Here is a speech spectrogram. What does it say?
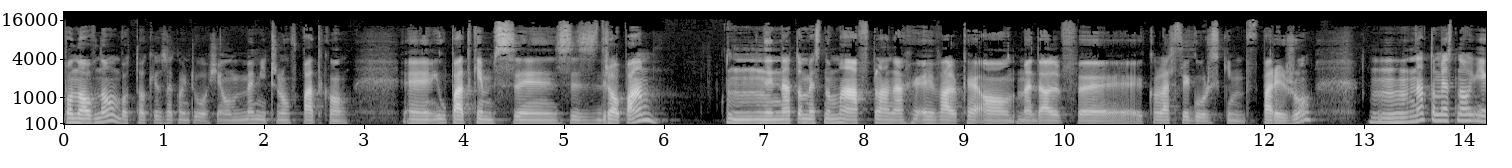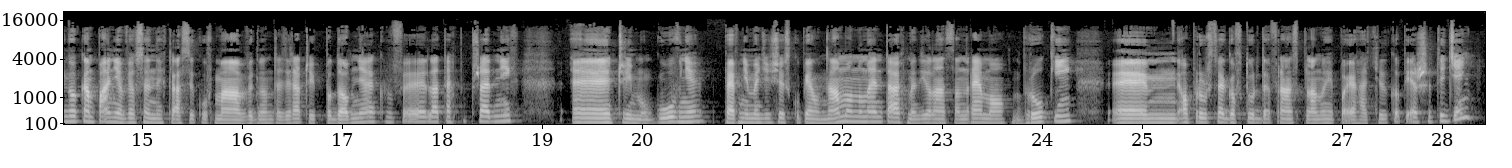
ponowną, bo Tokio zakończyło się memiczną wpadką i upadkiem z, z, z dropa. Mm, natomiast no, ma w planach y, walkę o medal w y, kolarstwie górskim w Paryżu. Mm, natomiast no, jego kampania wiosennych klasyków ma wyglądać raczej podobnie jak w latach poprzednich, e, czyli głównie pewnie będzie się skupiał na monumentach Mediolan Sanremo, Bruki. E, oprócz tego w Tour de France planuje pojechać tylko pierwszy tydzień.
